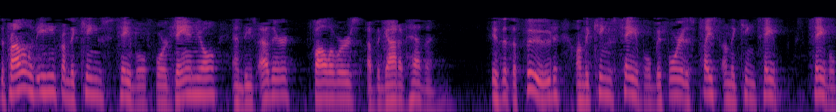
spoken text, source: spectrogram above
The problem with eating from the king's table for Daniel and these other followers of the God of heaven is that the food on the king's table, before it is placed on the king's table,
